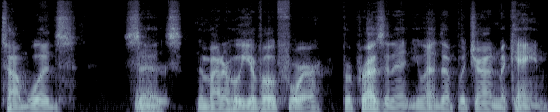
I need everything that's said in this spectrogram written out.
Tom Woods mm-hmm. says, mm. no matter who you vote for for president, you end up with John McCain.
